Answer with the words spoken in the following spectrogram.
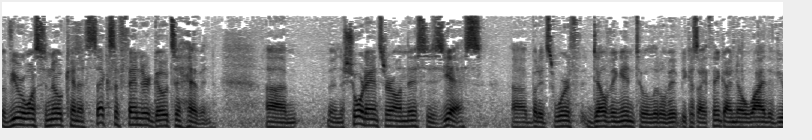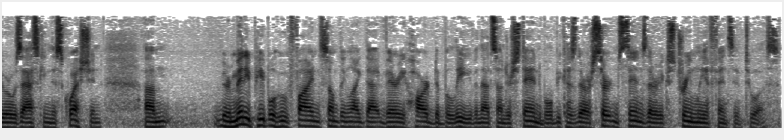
the viewer wants to know can a sex offender go to heaven? Um, and the short answer on this is yes uh, but it's worth delving into a little bit because I think I know why the viewer was asking this question. Um, there are many people who find something like that very hard to believe, and that's understandable because there are certain sins that are extremely offensive to us.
